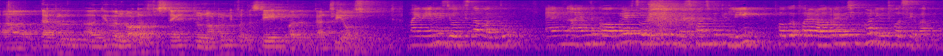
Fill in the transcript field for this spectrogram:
uh, that will uh, give a lot of strength to not only for the state, but the country also. My name is Jyotsna Bantu and I am the Corporate Social Responsibility Lead for, for an organization called Youth for Seva.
